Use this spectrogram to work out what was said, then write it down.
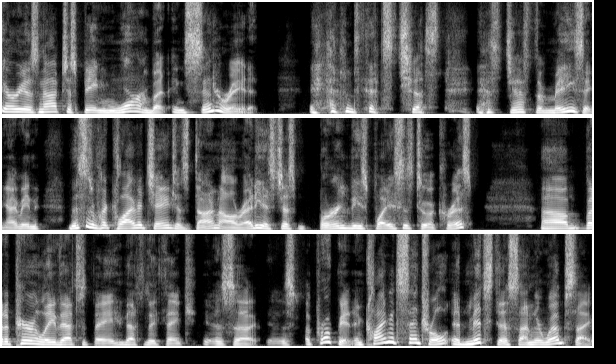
areas not just being warm but incinerated. And it's just it's just amazing. I mean this is what climate change has done already. It's just burned these places to a crisp. Um, but apparently that's what they that's what they think is uh, is appropriate. And climate central admits this on their website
